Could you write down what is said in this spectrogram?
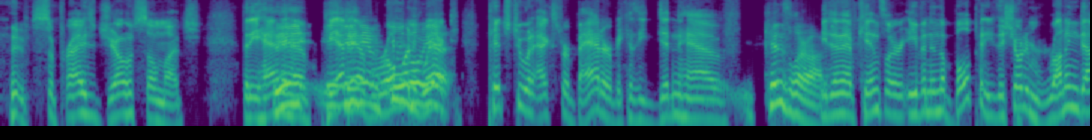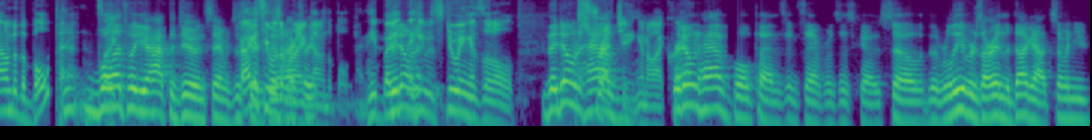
surprised Joe so much that he had He- to have he he had to have have Rowan Kimball yet. Wick pitch to an extra batter because he didn't have Kintzler up. he didn't have Kintzler even in the bullpen. They showed him running down to the bullpen. It's well, like- that's what you have to do in San Francisco. I guess he wasn't don't running actually- down to the bullpen. He but he was doing his little They don't have stretching and all that crap. They don't have bullpens in San Francisco, so the relievers are in the dugout. So when you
